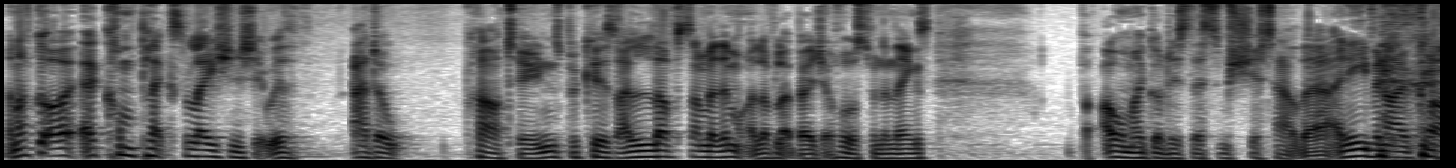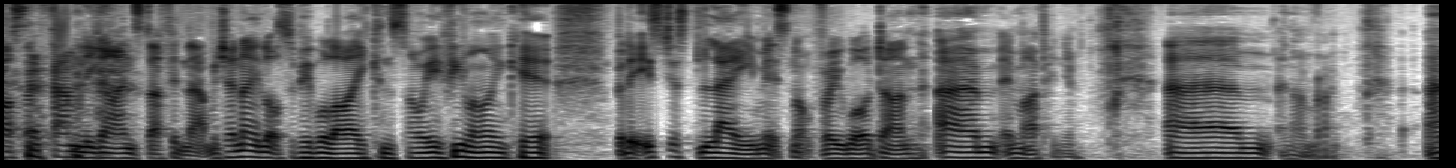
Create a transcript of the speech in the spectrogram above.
and I've got a, a complex relationship with adult cartoons because I love some of them. I love like BoJack Horseman and things. But oh my god, is there some shit out there? And even I've classed like Family Guy and stuff in that, which I know lots of people like, and so if you like it, but it's just lame. It's not very well done, um, in my opinion. Um, and I'm right.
